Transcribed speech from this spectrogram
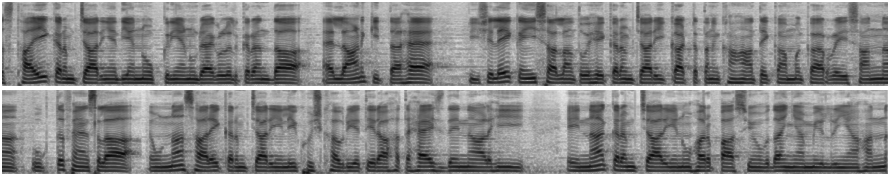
ਅਸਥਾਈ ਕਰਮਚਾਰੀਆਂ ਦੀਆਂ ਨੌਕਰੀਆਂ ਨੂੰ ਰੈਗੂਲਰ ਕਰਨ ਦਾ ਐਲਾਨ ਕੀਤਾ ਹੈ। ਪਿਛਲੇ ਕਈ ਸਾਲਾਂ ਤੋਂ ਇਹ ਕਰਮਚਾਰੀ ਘੱਟ ਤਨਖਾਹਾਂ ਤੇ ਕੰਮ ਕਰ ਰਹੇ ਸਨ। ਉਕਤ ਫੈਸਲਾ ਉਹਨਾਂ ਸਾਰੇ ਕਰਮਚਾਰੀਆਂ ਲਈ ਖੁਸ਼ਖਬਰੀ ਅਤੇ ਰਾਹਤ ਹੈ। ਇਸ ਦੇ ਨਾਲ ਹੀ ਇਨ੍ਹਾਂ ਕਰਮਚਾਰੀਆਂ ਨੂੰ ਹਰ ਪਾਸਿਓਂ ਵਧਾਈਆਂ ਮਿਲ ਰਹੀਆਂ ਹਨ।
